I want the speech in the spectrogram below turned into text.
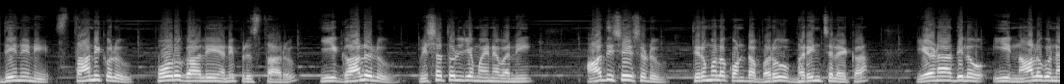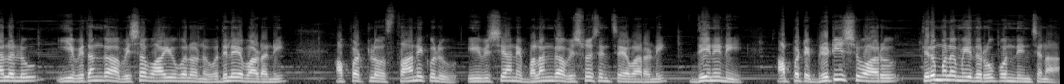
దీనిని స్థానికులు పోరుగాలి అని పిలుస్తారు. ఈ గాలులు విషతుల్యమైనవని ఆదిశేషుడు తిరుమల కొండ బరువు భరించలేక ఏడాదిలో ఈ నాలుగు నెలలు ఈ విధంగా విషవాయువులను వదిలేవాడని అప్పట్లో స్థానికులు ఈ విషయాన్ని బలంగా విశ్వసించేవారని దీనిని అప్పటి బ్రిటిష్ వారు తిరుమల మీద రూపొందించిన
